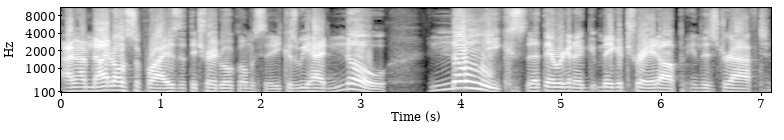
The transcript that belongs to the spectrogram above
I'm not at all surprised that they traded Oklahoma City because we had no no leaks that they were going to make a trade up in this draft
